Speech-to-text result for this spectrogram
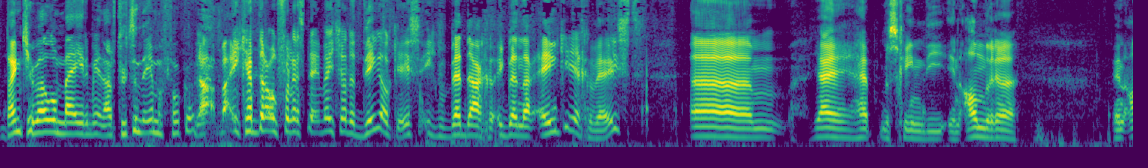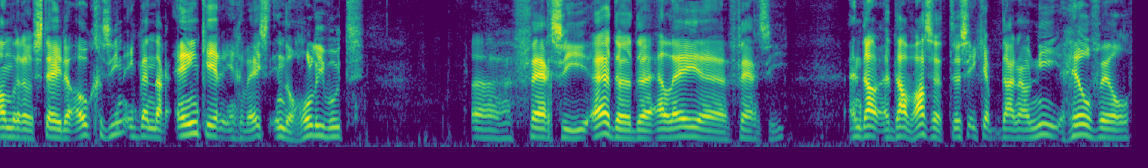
Dankjewel om mij hiermee naartoe te nemen, Fokke. Ja, maar ik heb daar ook voor de rest, nee, weet je wat het ding ook is? Ik ben daar, ik ben daar één keer geweest. Ehm, jij hebt misschien die in andere, in andere steden ook gezien. Ik ben daar één keer in geweest, in de Hollywood versie, hè, de, de LA versie. En dat, dat was het. Dus ik heb daar nou niet heel veel...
